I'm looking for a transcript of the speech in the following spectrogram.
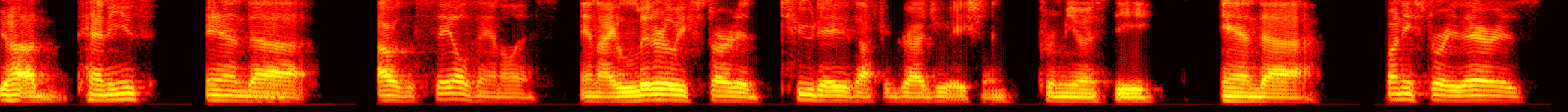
God pennies, and mm-hmm. uh, I was a sales analyst, and I literally started two days after graduation from USD. And uh, funny story there is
